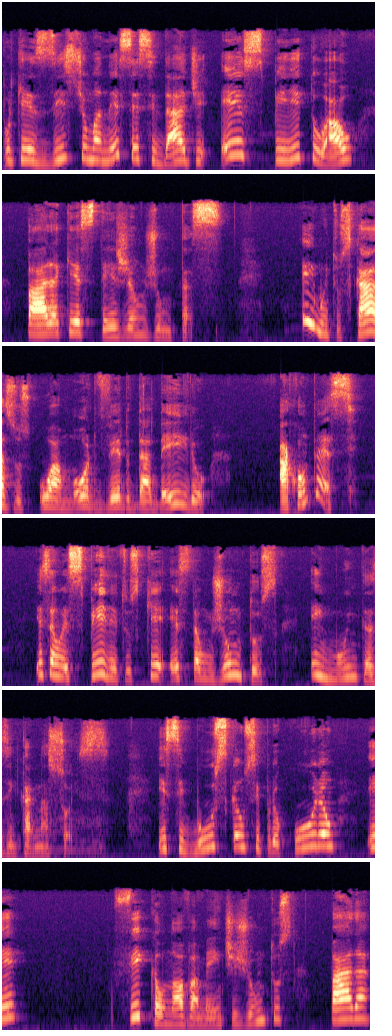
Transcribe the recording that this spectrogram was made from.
porque existe uma necessidade espiritual para que estejam juntas. Em muitos casos, o amor verdadeiro Acontece. E são espíritos que estão juntos em muitas encarnações. E se buscam, se procuram e ficam novamente juntos para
